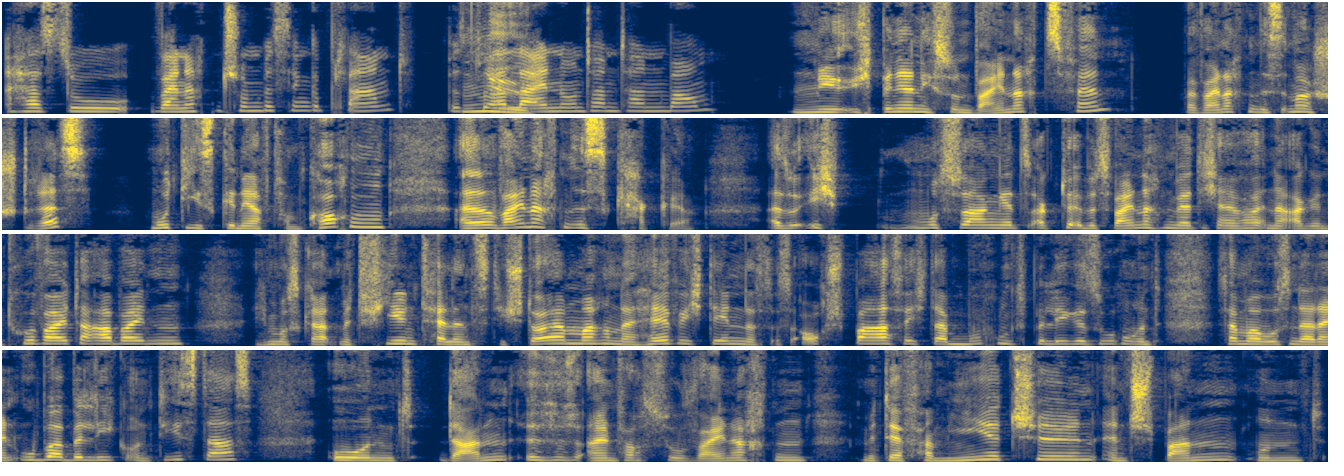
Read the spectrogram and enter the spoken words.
Hast du Weihnachten schon ein bisschen geplant? Bist du Nö. alleine unterm Tannenbaum? Nee, ich bin ja nicht so ein Weihnachtsfan. Bei Weihnachten ist immer Stress. Mutti ist genervt vom Kochen. Also Weihnachten ist kacke. Also ich muss sagen, jetzt aktuell bis Weihnachten werde ich einfach in der Agentur weiterarbeiten. Ich muss gerade mit vielen Talents die Steuern machen, da helfe ich denen, das ist auch spaßig, da Buchungsbelege suchen und sag mal, wo ist denn da dein Uber-Beleg und dies, das. Und dann ist es einfach so Weihnachten mit der Familie chillen, entspannen und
